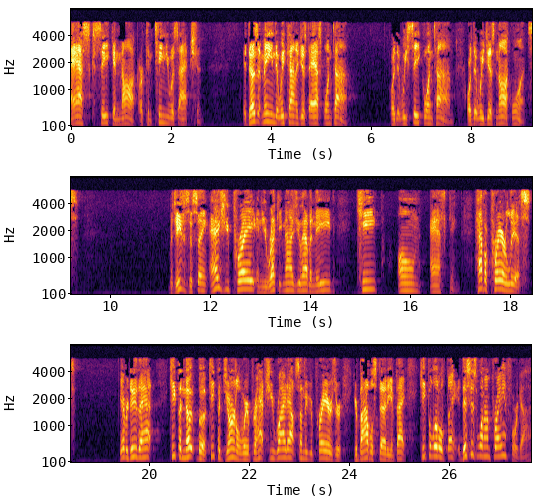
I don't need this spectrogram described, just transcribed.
ask, seek, and knock are continuous action. It doesn't mean that we kind of just ask one time, or that we seek one time, or that we just knock once. But Jesus is saying, as you pray and you recognize you have a need, keep on asking. Have a prayer list. You ever do that? Keep a notebook, keep a journal where perhaps you write out some of your prayers or your Bible study. In fact, keep a little thing. This is what I'm praying for, God.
